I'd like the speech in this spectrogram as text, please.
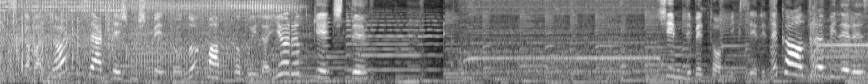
Ekskavatör sertleşmiş betonu matkabıyla yarıp geçti. Şimdi beton mikserini kaldırabiliriz.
